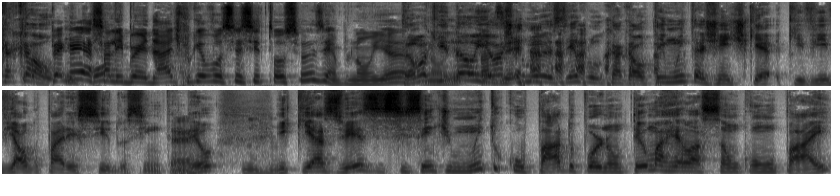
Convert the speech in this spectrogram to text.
Cacau. Eu peguei essa ponto... liberdade porque você citou o seu exemplo, não ia. Estamos aqui, não, e eu acho que o meu exemplo, Cacau, tem muita gente que, é, que vive algo parecido, assim, entendeu? É. Uhum. E que às vezes se sente muito culpado por não ter uma relação com o pai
